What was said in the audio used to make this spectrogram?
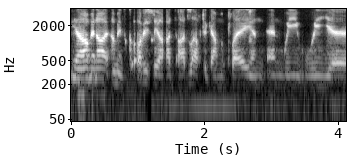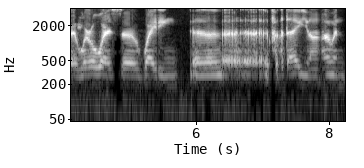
you know, I mean, I, I mean, obviously, I'd, I'd love to come and play, and and we we uh, we're always uh, waiting uh, uh, for the day, you know, and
